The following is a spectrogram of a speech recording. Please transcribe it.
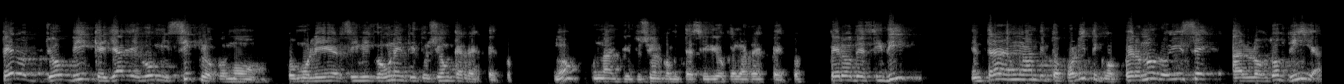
Pero yo vi que ya llegó mi ciclo como, como líder cívico, una institución que respeto, ¿no? Una institución, el Comité Cívico que la respeto. Pero decidí entrar en un ámbito político, pero no lo hice a los dos días.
